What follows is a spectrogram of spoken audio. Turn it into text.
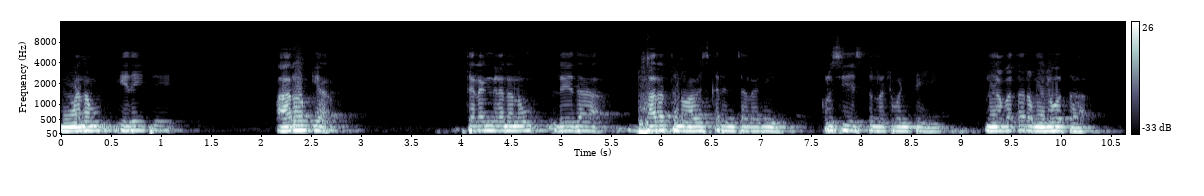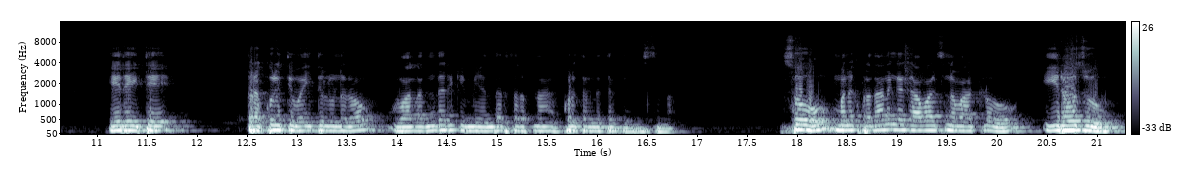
మనం ఏదైతే ఆరోగ్య తెలంగాణను లేదా భారత్ను ఆవిష్కరించాలని కృషి చేస్తున్నటువంటి నవతరం యువత ఏదైతే ప్రకృతి వైద్యులు ఉన్నారో వాళ్ళందరికీ మీ అందరి తరఫున కృతజ్ఞతలు తెలియజేస్తున్నా. సో మనకు ప్రధానంగా కావాల్సిన వాటిలో ఈరోజు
